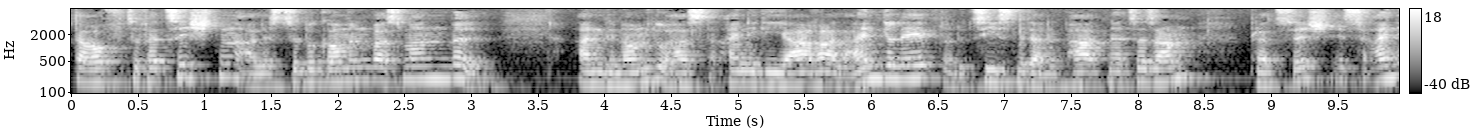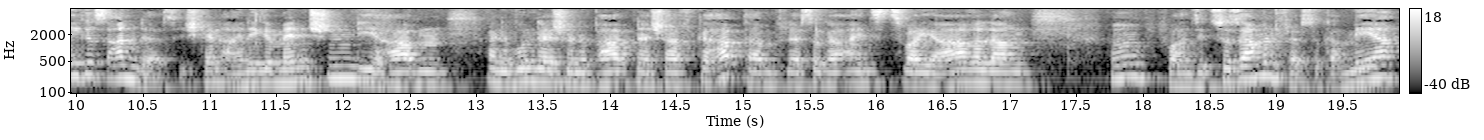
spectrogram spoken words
darauf zu verzichten, alles zu bekommen, was man will. Angenommen, du hast einige Jahre allein gelebt und du ziehst mit deinem Partner zusammen, Plötzlich ist einiges anders. Ich kenne einige Menschen, die haben eine wunderschöne Partnerschaft gehabt, haben vielleicht sogar eins, zwei Jahre lang waren sie zusammen, vielleicht sogar mehr,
